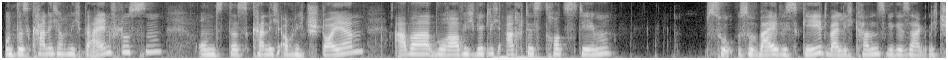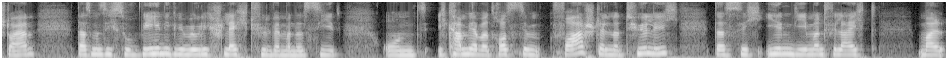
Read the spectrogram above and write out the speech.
Und das kann ich auch nicht beeinflussen und das kann ich auch nicht steuern, aber worauf ich wirklich achte, ist trotzdem, so, so weit wie es geht, weil ich kann es, wie gesagt, nicht steuern, dass man sich so wenig wie möglich schlecht fühlt, wenn man das sieht. Und ich kann mir aber trotzdem vorstellen, natürlich, dass sich irgendjemand vielleicht mal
